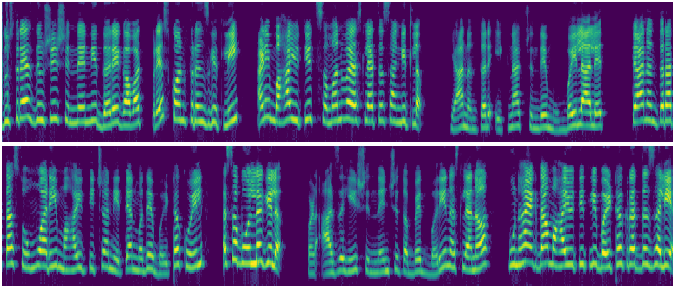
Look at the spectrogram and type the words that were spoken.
दुसऱ्याच दिवशी शिंदेंनी दरे गावात प्रेस कॉन्फरन्स घेतली आणि महायुतीत समन्वय असल्याचं सांगितलं. यानंतर एकनाथ शिंदे मुंबईला आलेत. त्यानंतर आता सोमवारी महायुतीच्या नेत्यांमध्ये बैठक होईल असं बोललं गेलं. पण आजही शिंदेची तब्येत बरी नसल्यानं पुन्हा एकदा महायुतीतली बैठक रद्द झालीय.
